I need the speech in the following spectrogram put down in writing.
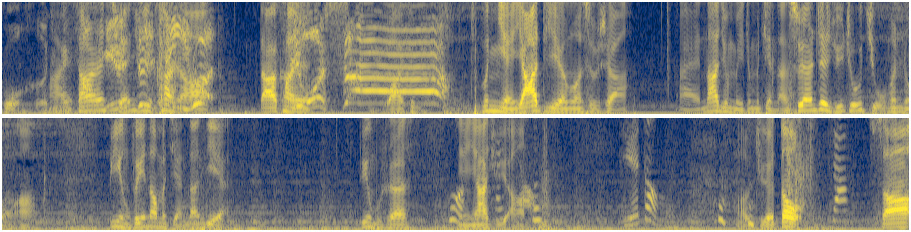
过河哎，当然前期看着啊，大家看，哇，这这不碾压敌人吗？是不是啊？哎，那就没这么简单。虽然这局只有九分钟啊，并非那么简单的，并不是碾压局啊。决斗，好，决斗，杀，杀。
